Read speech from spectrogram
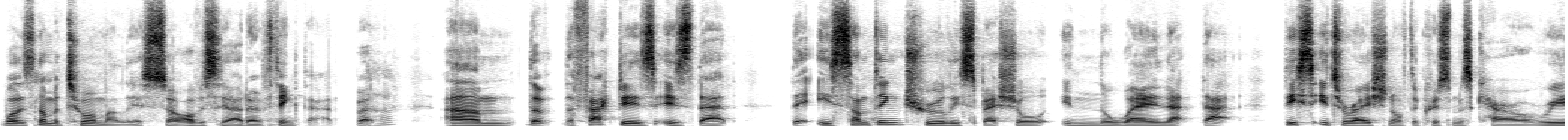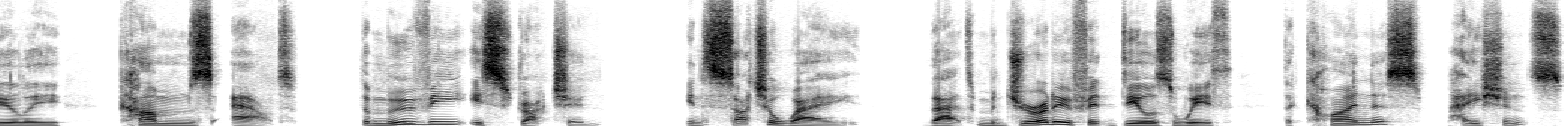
Well, it's number two on my list, so obviously I don't think that. But um, the the fact is, is that there is something truly special in the way that that this iteration of the Christmas Carol really comes out. The movie is structured in such a way that majority of it deals with the kindness, patience,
